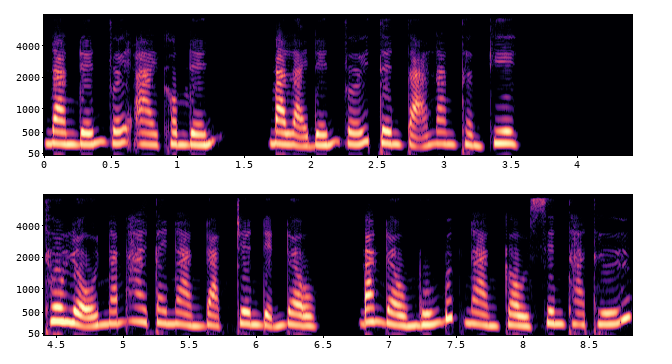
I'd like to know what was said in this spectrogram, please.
Nàng đến với ai không đến, mà lại đến với tên tả lăng thần kia. Thô lỗ nắm hai tay nàng đặt trên đỉnh đầu, ban đầu muốn bức nàng cầu xin tha thứ,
